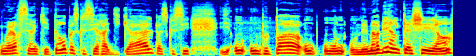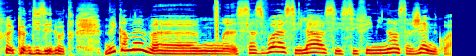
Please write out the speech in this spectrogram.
Ou alors c'est inquiétant parce que c'est radical, parce que c'est on, on peut pas, on, on, on, aimerait bien le cacher, hein, comme disait l'autre. Mais quand même, euh, ça se voit, c'est là, c'est féminin, ça gêne quoi.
